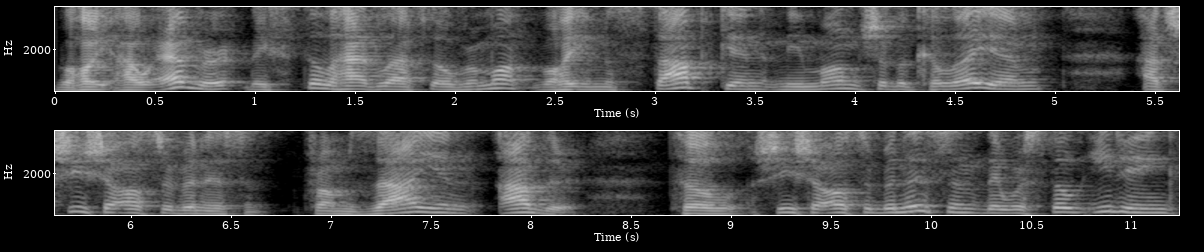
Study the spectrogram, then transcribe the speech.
However, they still had leftover mon. V'hoy mimon shebekaleim, at Shisha Asr Benissen. From Zayin Adar till Shisha Asr Benissen, they were still eating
